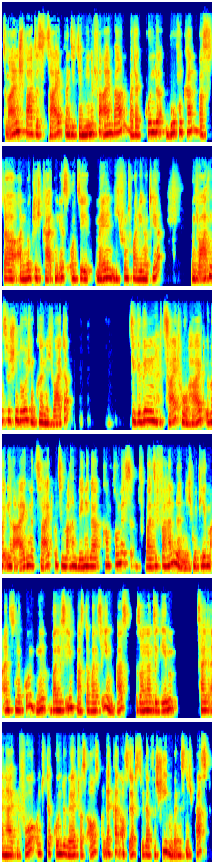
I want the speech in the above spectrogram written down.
Zum einen spart es Zeit, wenn Sie Termine vereinbaren, weil der Kunde buchen kann, was da an Möglichkeiten ist und Sie mailen nicht fünfmal hin und her und warten zwischendurch und können nicht weiter. Sie gewinnen Zeithoheit über ihre eigene Zeit und sie machen weniger Kompromisse, weil sie verhandeln nicht mit jedem einzelnen Kunden, wann es ihm passt und wann es ihnen passt, sondern sie geben Zeiteinheiten vor und der Kunde wählt was aus und er kann auch selbst wieder verschieben, wenn es nicht passt.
